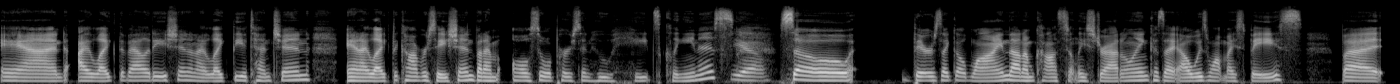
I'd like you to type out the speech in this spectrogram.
and I like the validation and I like the attention and I like the conversation, but I'm also a person who hates clinginess. yeah So there's like a line that I'm constantly straddling because I always want my space, but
